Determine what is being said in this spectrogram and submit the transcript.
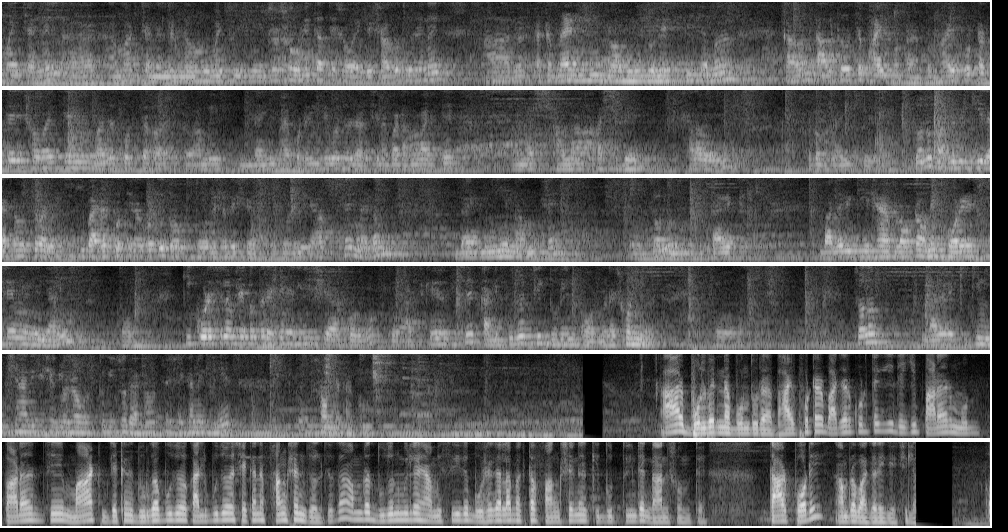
My channel আর আমার চ্যানেলের নাম মুভমেন্ট সুইচ মিত্র সৌরিতাতে সবাইকে স্বাগত জানাই। আর একটা ব্র্যান্ড নিউ ব্লগ নিয়ে চলে এসেছি আমার, কারণ কালকে হচ্ছে ভাইফোঁটা। তো ভাইফোঁটাতে সবাইকে বাজার করতে হয়, তো আমি জানি ভাইফোঁটা দিতে বছর যাচ্ছি না বাট আমার বাড়িতে আমার শালা আসবে শালাবাবু ছোটো ভাই। চলো বাজারে গিয়ে দেখা হচ্ছে বাজারে কী কী বাজার করছি না করছি তোমাদের সাথে শেয়ার করব। এই যে আসছে ম্যাডাম ব্যাগ নিয়ে নামছে, তো চলো ডাইরেক্ট বাজারে গিয়ে হ্যাঁ ব্লগটা অনেক পরে এসছে, আমি জানি। তো কী করেছিলাম সেগুলো তো রেখে ডেফিনেটলি শেয়ার করব। তো আজকে হচ্ছে কালী পুজোর ঠিক দুদিন পর মানে শনিবার। তো চলো, বাজারে কী কী নিচ্ছে না নিচ্ছি সেগুলো সমস্ত কিছু দেখা হচ্ছে সেখানে গিয়ে। তো সঙ্গে থাকুন। আর বলবেন না বন্ধুরা, ভাইফোঁটার বাজার করতে গিয়ে দেখি পাড়ার পাড়ার যে মাঠ, যেখানে দুর্গাপুজো কালী পুজো হয়, সেখানে ফাংশন চলছে। তো আমরা দুজন মিলে স্বামী স্ত্রীতে বসে গেলাম একটা ফাংশনের দু তিনটে গান শুনতে। তারপরে আমরা বাজারে গেছিলাম।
